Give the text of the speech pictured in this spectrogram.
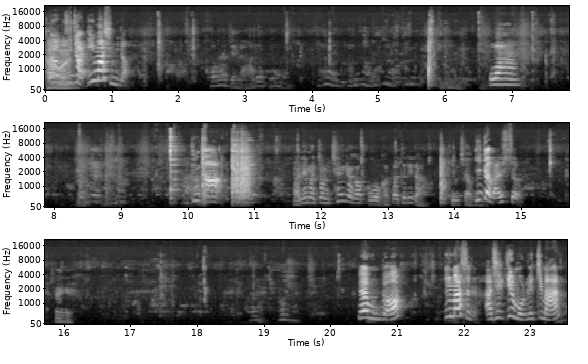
다음은 진짜 이 맛입니다. 와. 진짜 아니면 좀 챙겨갖고 갖다 드리라 김치하고 진짜 맛있어. 네. 여러분도 이 맛은 아실지 모르겠지만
